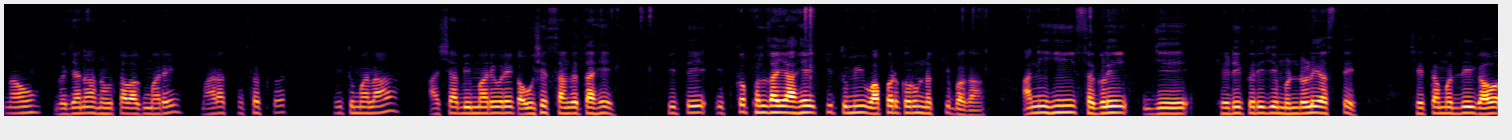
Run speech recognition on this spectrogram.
नाव गजानन नवता वाघमारे. महाराज पुसतकर मी तुम्हाला अशा बिमारीवर एक औषध सांगत आहे की ते इतकं फलदायी आहे की तुम्ही वापर करून नक्की बघा. आणि ही सगळे जे खेडेकरी जे मंडळी असते शेतामधली गाव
